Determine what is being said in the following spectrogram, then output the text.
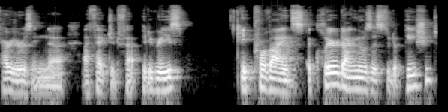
carriers in uh, affected pedigrees. It provides a clear diagnosis to the patient,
